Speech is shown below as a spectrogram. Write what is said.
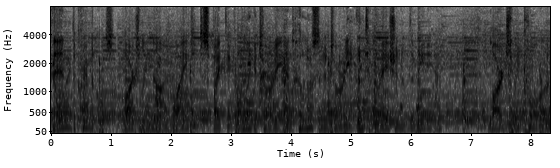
Then the criminals, largely non-white, despite the obligatory and hallucinatory integration of the media, largely poor,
